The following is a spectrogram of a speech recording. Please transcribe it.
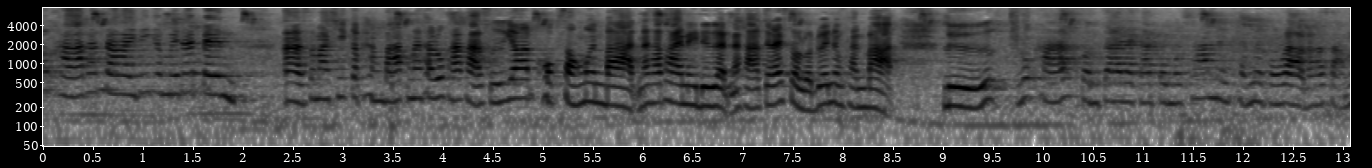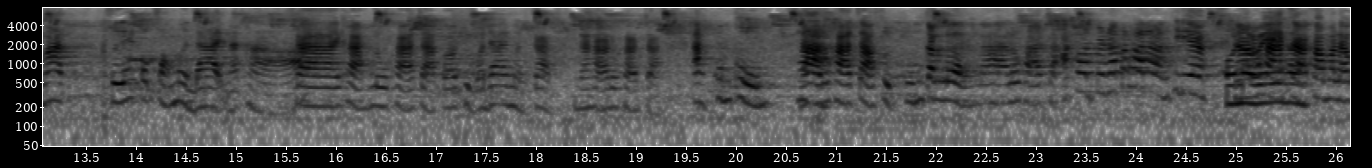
ลูกค้าท่านใดที่ยังไม่ได้เป็นสมาชิกกับทางบัคนะคะ ลูกค้าค่ะซื้อยอดครบ 20,000 บาทนะคะ ภายในเดือนนะคะ จะได้ส่วนลดด้วย 1,000 บาท หรือลูกค้าสนใจรายการโปรโมชั่นหนึ่งแถมหนึ่งของเรานะคะ สามารถ ซื้อให้ครบ20,000ได้นะคะ ใช่ค่ะ ลูกค้าจ๋าก็ถือว่าได้เหมือนกันนะคะ ลูกค้าจ๋าอะคุ้มคุ้มๆนะคะลูกค้าจ๋าสุดคุ้มกันเลยนะคะลูกค้าจ๋าอะก่อนไปรับประทานอาหารเที่ยงโอนาลูเวกค้าจ๋าค่ะเข้ามาแล้ว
